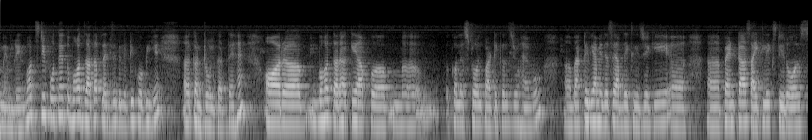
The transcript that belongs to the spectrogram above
membrane बहुत स्टिफ होते हैं तो बहुत ज़्यादा फ्लेक्सिबिलिटी को भी ये कंट्रोल करते हैं। और बहुत तरह के आप कोलेस्ट्रॉल पार्टिकल्स जो हैं वो बैक्टीरिया में जैसे आप देख लीजिए कि pentacyclic sterols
